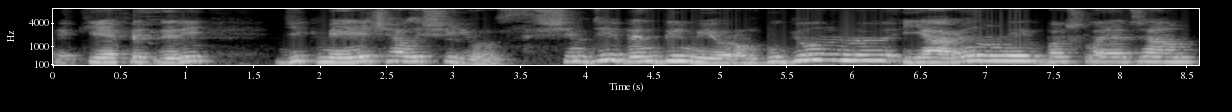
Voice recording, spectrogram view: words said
e, kıyafetleri dikmeye çalışıyoruz. Şimdi ben bilmiyorum bugün mü yarın mı başlayacağım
